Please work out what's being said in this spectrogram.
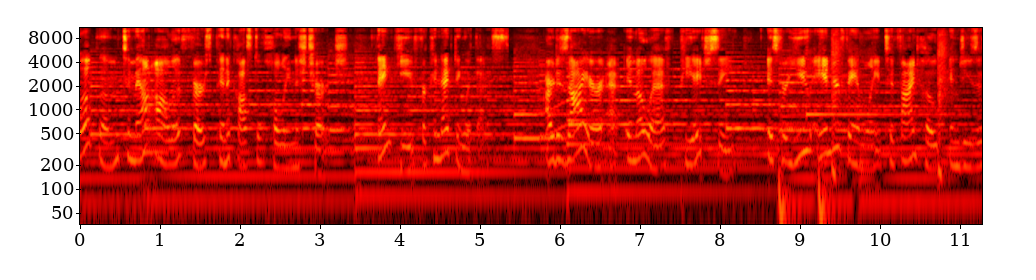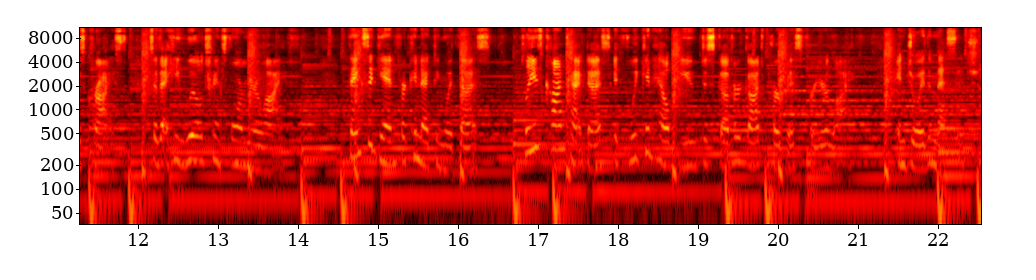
Welcome to Mount Olive First Pentecostal Holiness Church. Thank you for connecting with us. Our desire at MOF PHC is for you and your family to find hope in Jesus Christ so that He will transform your life. Thanks again for connecting with us. Please contact us if we can help you discover God's purpose for your life. Enjoy the message.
